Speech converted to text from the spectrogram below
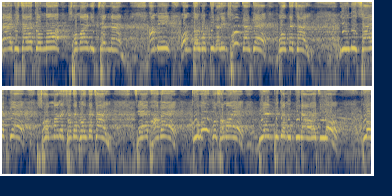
ন্যায় বিচারের জন্য সময় নিচ্ছেন নেন। আমি অন্তর্বর্তীকালীন সরকারকে বলতে চাই ইউনুস সাহেবকে সম্মানের সাথে বলতে চাই যেভাবে খুব অল্প সময়ে বিএনপিকে মুক্তি দেওয়া হয়েছিল খুব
